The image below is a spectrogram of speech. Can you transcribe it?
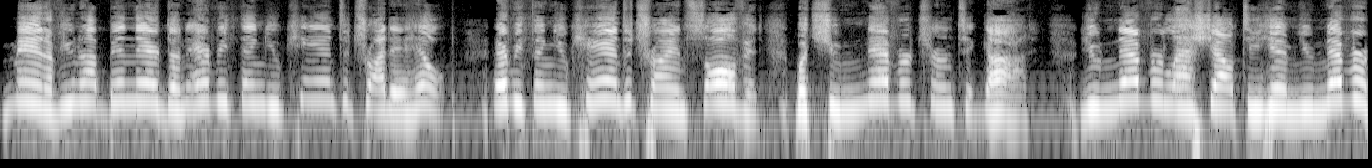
Man, have you not been there, done everything you can to try to help, everything you can to try and solve it, but you never turn to God? You never lash out to Him. You never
